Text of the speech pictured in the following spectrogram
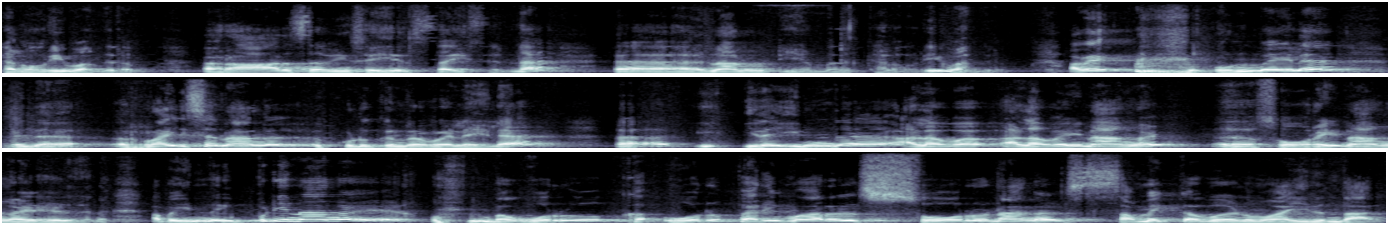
கலோரி வந்துடும் ஆறு சர்விங் சைஸ் சைஸ் என்றால் நானூற்றி எண்பது கலோரி வந்துடும் அவை உண்மையில் இந்த ரைஸை நாங்கள் கொடுக்கின்ற இ- இதை இந்த அளவை அளவை நாங்கள் சோறை நாங்கள் எழுதினோம் அப்போ இந்த இப்படி நாங்கள் இப்ப ஒரு ஒரு பரிமாறல் சோறு நாங்கள் சமைக்க வேணுமா இருந்தால்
